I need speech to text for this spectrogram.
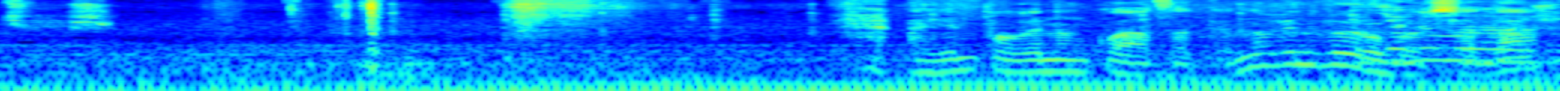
Чуєш? А він повинен клацати. Ну він вирубився, Я так? вже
